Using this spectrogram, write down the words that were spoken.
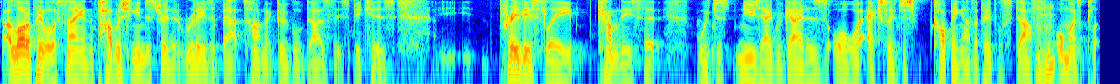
A lot of people are saying in the publishing industry that it really is about time that Google does this because previously companies that were just news aggregators or were actually just copying other people's stuff, mm-hmm. almost pl-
